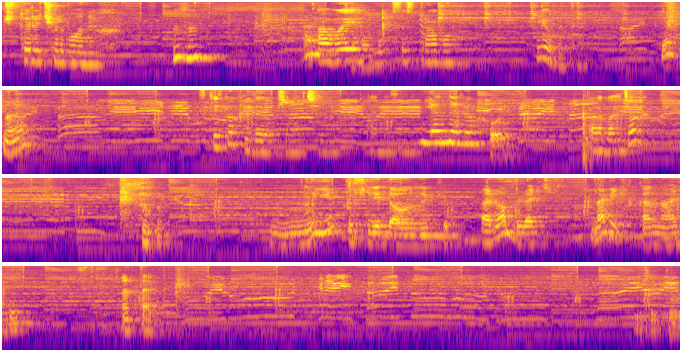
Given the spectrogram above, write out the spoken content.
Чотири червоних. А ви цю справу любите? Я знаю, Скількох людей ви вже навчили, пані я не рахую. Але багатьох? Ну, є послідовники. Роблять навіть в Канаді. Отак. Дякую.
